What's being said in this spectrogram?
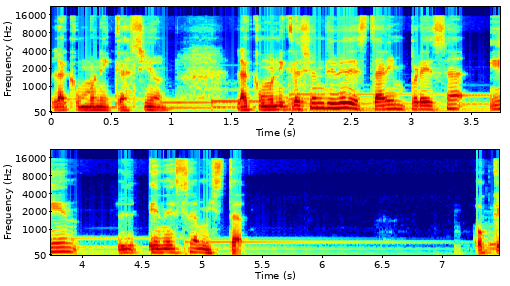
la comunicación. La comunicación debe de estar impresa en, en esa amistad. ¿Ok?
